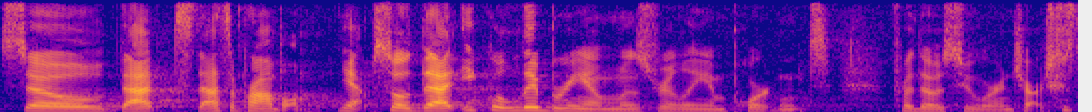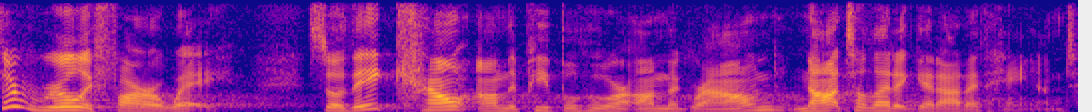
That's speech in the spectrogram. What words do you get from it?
So that's, that's a problem. Yeah, so that equilibrium was really important for those who were in charge because they're really far away so they count on the people who are on the ground not to let it get out of hand.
